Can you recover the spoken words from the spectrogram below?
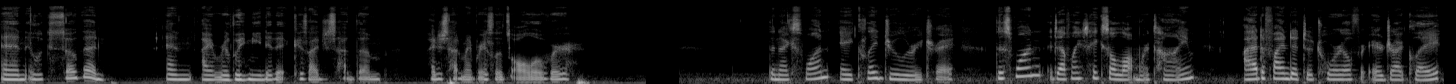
and it looks so good and I really needed it because I just had them, I just had my bracelets all over. The next one, a clay jewelry tray. This one definitely takes a lot more time. I had to find a tutorial for air dry clay.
